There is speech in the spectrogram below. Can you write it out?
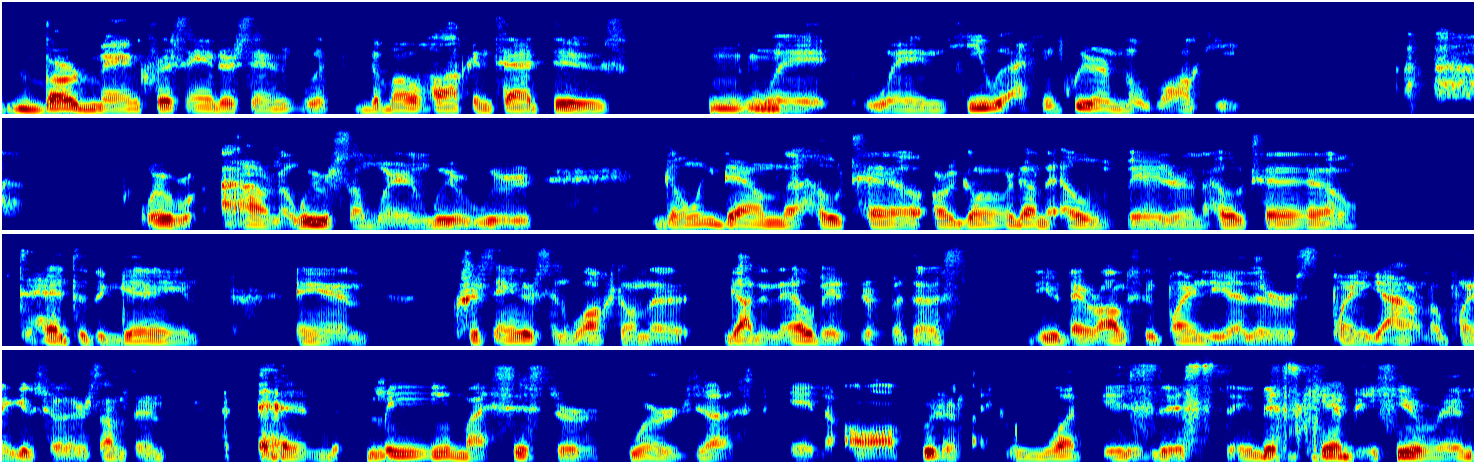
Birdman, Chris Andersen with the mohawk and tattoos. Mhm. When when he, I think we were in Milwaukee. Where I don't know, we were somewhere, and we were we were going down the hotel or going down the elevator in the hotel to head to the game, and Chris Andersen walked on the got in the elevator with us. He, they were obviously playing together, or playing I don't know, playing against each other or something. And me and my sister were just in awe. We were like, "What is this thing? This can't be human."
